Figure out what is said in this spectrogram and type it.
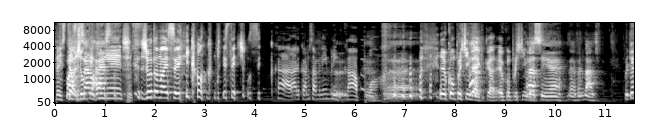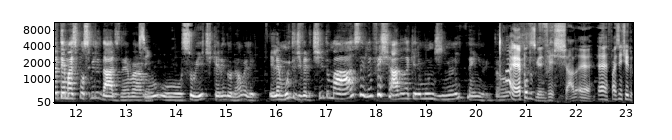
PlayStation Mas 5 zero o é resto. 500. Junta mais 100 e coloca um PlayStation 5. Caralho, o cara não sabe nem brincar, porra. Eu compro o Steam Deck, cara. Eu compro o Steam Ah, Deck. sim, é, é verdade. Porque ele tem mais possibilidades, né? O-. O, o Switch, querendo ou não, ele, ele é muito divertido, mas ele é fechado naquele mundinho Nintendo. Então, é Apple dos games. Fechado, é, é, faz sentido.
